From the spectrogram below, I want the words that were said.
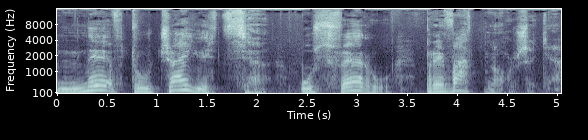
не втручається у сферу приватного життя.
